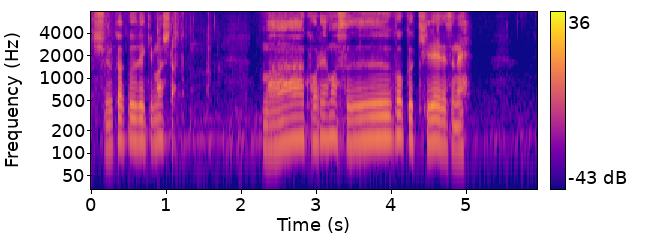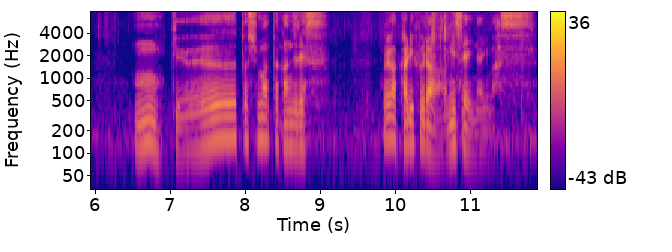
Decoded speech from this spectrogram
収穫できました。まあこれもすごく綺麗ですね。うんぎゅーっと締まった感じです。これがカリフラワー店になります。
